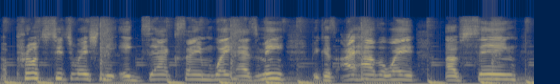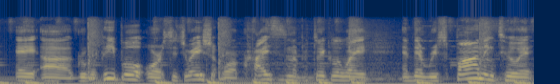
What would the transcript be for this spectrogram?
approach a situation the exact same way as me because I have a way of seeing a uh, group of people or a situation or a crisis in a particular way and then responding to it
